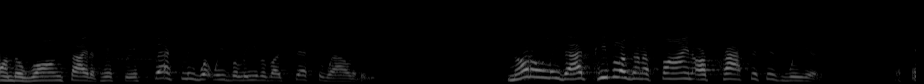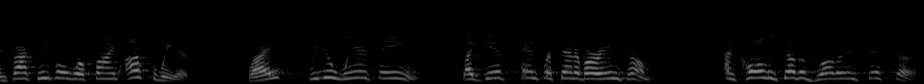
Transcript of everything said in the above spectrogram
on the wrong side of history, especially what we believe about sexuality. Not only that, people are going to find our practices weird. In fact, people will find us weird, right? We do weird things, like give 10% of our income and call each other brother and sister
